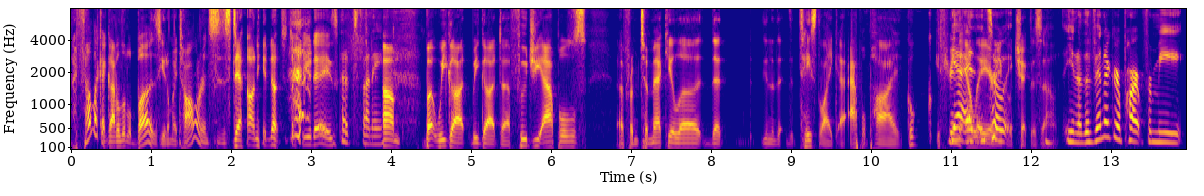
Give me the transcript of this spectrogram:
i felt like i got a little buzz you know my tolerance is down you know just a few days That's funny. um, but we got we got uh, Fuji apples uh, from Temecula that you know that, that taste like uh, apple pie. Go if you're Yeah, in the LA area, so- go check this out. you know, the vinegar part for me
